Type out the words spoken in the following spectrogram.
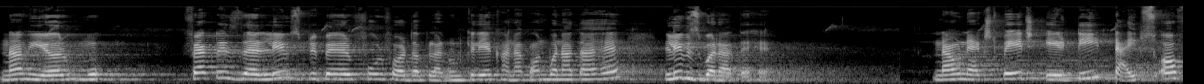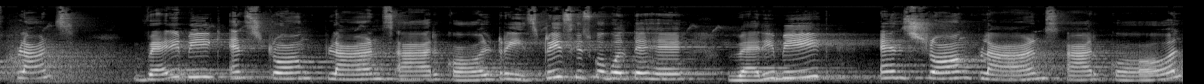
Now here fact is that leaves prepare food for the plant. उनके लिए खाना कौन बनाता है leaves बनाते हैं Now next page 80 types of plants. Very big and strong plants are called trees. Trees किसको बोलते हैं Very big and strong plants are called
